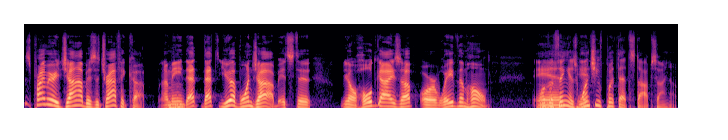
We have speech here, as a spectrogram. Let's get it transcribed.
his primary job is a traffic cop. I mm-hmm. mean that that you have one job. It's to you know hold guys up or wave them home. Well, and, the thing is, once you've put that stop sign up,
